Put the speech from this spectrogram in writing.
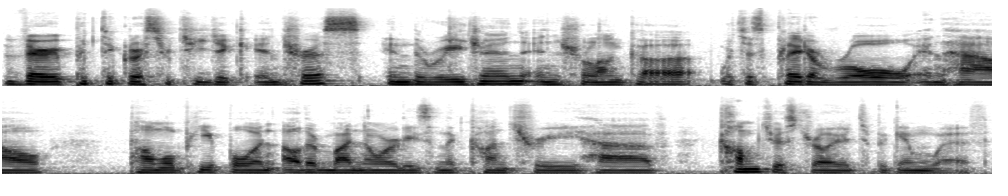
very particular strategic interests in the region in Sri Lanka, which has played a role in how Tamil people and other minorities in the country have come to Australia to begin with.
